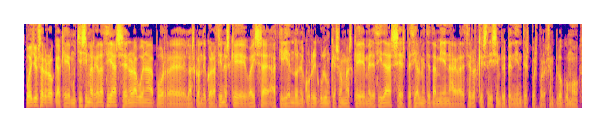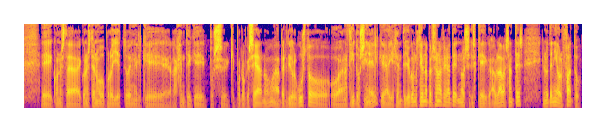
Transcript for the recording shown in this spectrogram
Pues Josep Roca, que muchísimas gracias, enhorabuena por eh, las condecoraciones que vais adquiriendo en el currículum, que son más que merecidas, especialmente también agradeceros que estéis siempre pendientes, pues por ejemplo, como eh, con esta con este nuevo proyecto en el que la gente que pues que por lo que sea, ¿no? ha perdido el gusto o, o ha nacido sin él, que hay gente. Yo conocí a una persona, fíjate, no es que hablabas antes que no tenía olfato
